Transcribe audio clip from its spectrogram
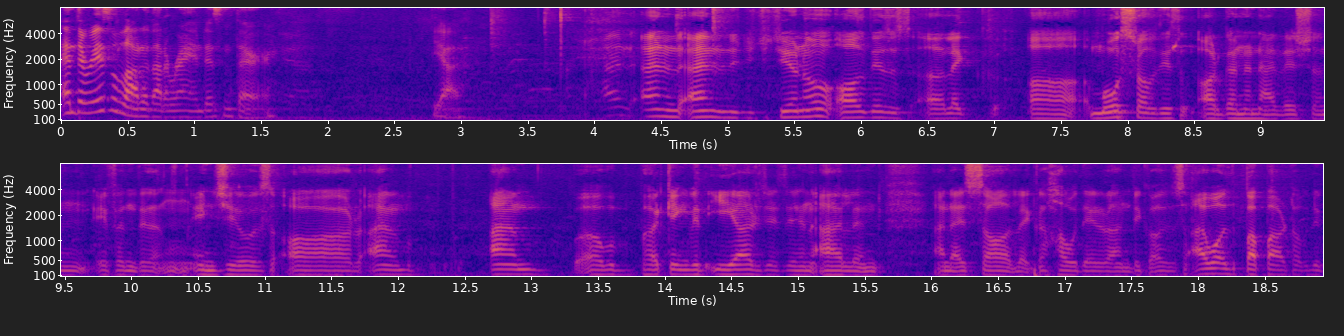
and there is a lot of that around isn't there? yeah And, and and you know all these uh, like uh, most of these organization, even the NGOs, are I'm I'm uh, working with ERGs in Ireland, and I saw like how they run because I was part of the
